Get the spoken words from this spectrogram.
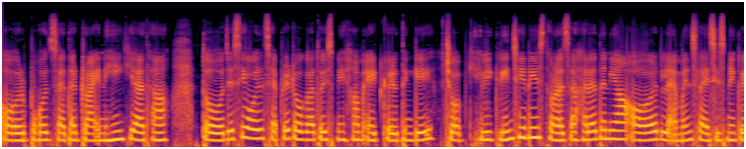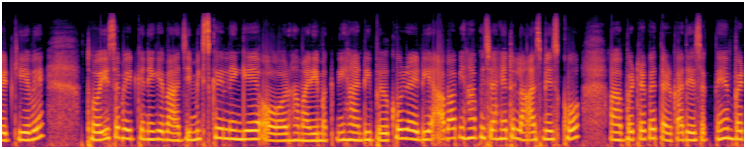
और बहुत ज़्यादा ड्राई नहीं किया था। तो जैसे ऑयल सेपरेट होगा तो इसमें हम ऐड कर देंगे चॉप की हुई ग्रीन चिलीज़ थोड़ा सा हरा धनिया और लेमन स्लाइसिस में कट किए हुए। तो ये सब ऐड करने के बाद ये मिक्स कर लेंगे और हमारी मखनी हांडी बिल्कुल रेडी है। अब आप यहाँ पे चाहें तो लास्ट में इसको बटर का तड़का दे सकते हैं बट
